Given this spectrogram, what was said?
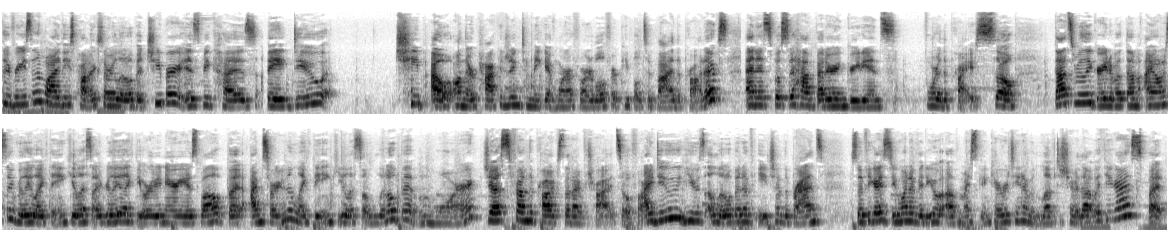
The reason why these products are a little bit cheaper is because they do cheap out on their packaging to make it more affordable for people to buy the products. And it's supposed to have better ingredients for the price. So that's really great about them. I honestly really like the Inkey List. I really like the Ordinary as well, but I'm starting to like the Inkey List a little bit more just from the products that I've tried so far. I do use a little bit of each of the brands. So if you guys do want a video of my skincare routine, I would love to share that with you guys. But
